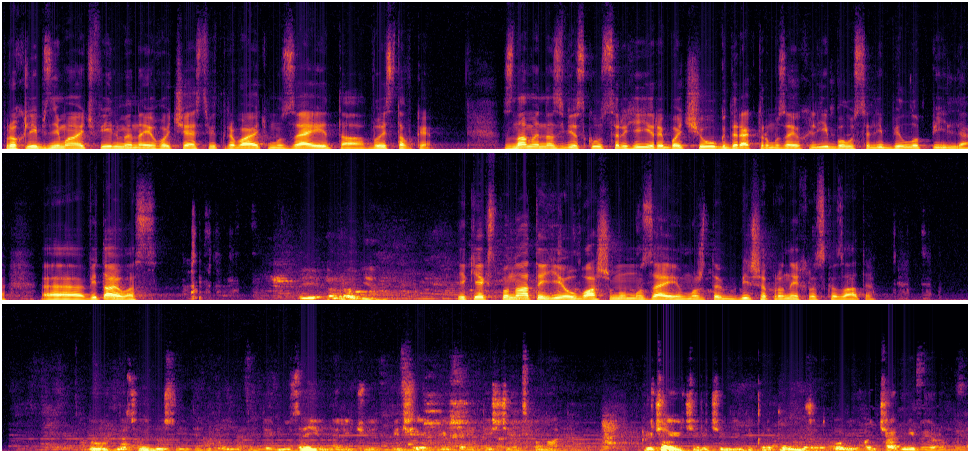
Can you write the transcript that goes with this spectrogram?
Про хліб знімають фільми, на його честь відкривають музеї та виставки. З нами на зв'язку Сергій Рибачук, директор музею хліба у селі Білопілля. Е, вітаю вас! Доброго дня. Які експонати є у вашому музеї? Можете більше про них розказати? Ну, на сьогоднішній день в музею налічують більше як півтори тисячі експонатів, включаючи речові, декоративно-ужиткові, гончарні вироби,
